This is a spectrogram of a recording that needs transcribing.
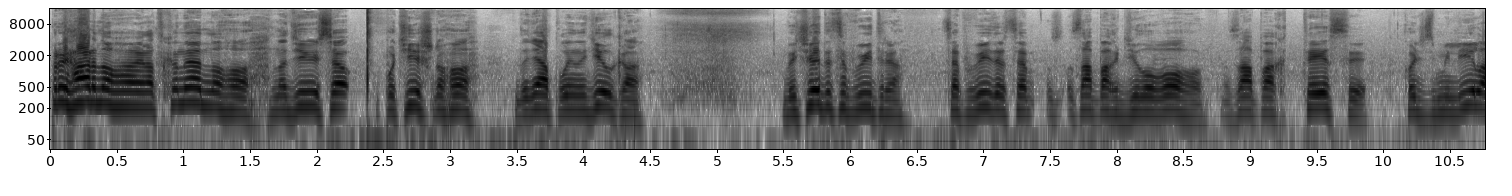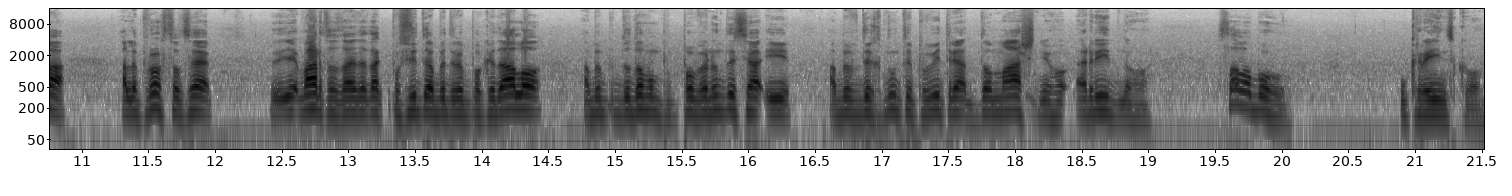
Пригарного і натхненного, надіюся, потішного дня понеділка. Ви чуєте це повітря? Це повітря це запах ділового, запах тиси, хоч зміліла, але просто це варто знаєте, так по світу, аби тебе покидало, аби додому повернутися і аби вдихнути повітря домашнього, рідного. Слава Богу, українського.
